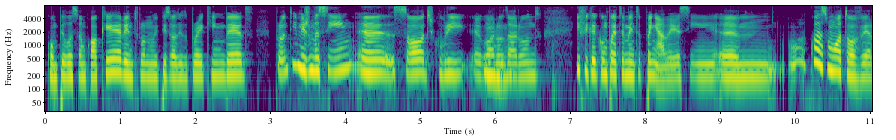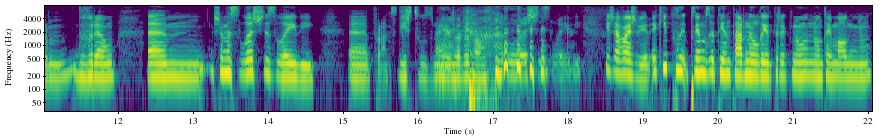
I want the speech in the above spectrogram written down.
compilação qualquer, entrou num episódio do Breaking Bad, pronto, e mesmo assim eh, só descobri agora o Darondo e fiquei completamente apanhada. É assim, um, quase um autoverme de verão. Um, Chama-se Luscious Lady. Uh, pronto, diz tudo, não Ai, é? adoro o nome. Luscious Lady. E já vais ver. Aqui pode- podemos atentar na letra, que não, não tem mal nenhum.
